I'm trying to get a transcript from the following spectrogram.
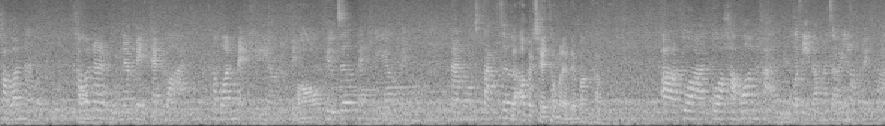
carbon nanotube carbon nanotube เนี่ยเป็น advanced carbon material เป็นอ๋อ future material เป็นnanostructure แล้วเอาไปใช้ทำอะไรได้บ้างครับเอ่อตัวตัวคาร์บอนค่ะปกติแล้วมันจะไม่นำไฟฟ้า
